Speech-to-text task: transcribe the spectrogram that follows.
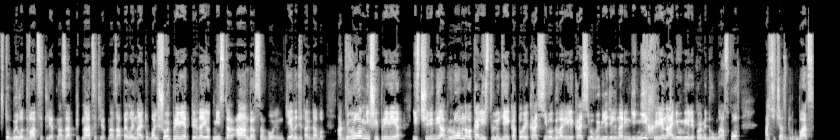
что было 20 лет назад, 15 лет назад. Элли Найту большой привет передает мистер Андерсон. Ой, он Кеннеди тогда был. Огромнейший привет из череды огромного количества людей, которые красиво говорили, красиво выглядели на ринге, ни хрена не умели, кроме двух бросков. А сейчас вдруг бац,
